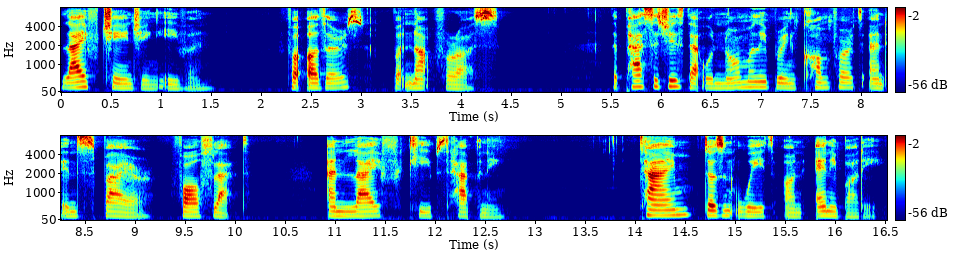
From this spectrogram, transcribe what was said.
life changing even, for others, but not for us. The passages that would normally bring comfort and inspire fall flat, and life keeps happening. Time doesn't wait on anybody,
